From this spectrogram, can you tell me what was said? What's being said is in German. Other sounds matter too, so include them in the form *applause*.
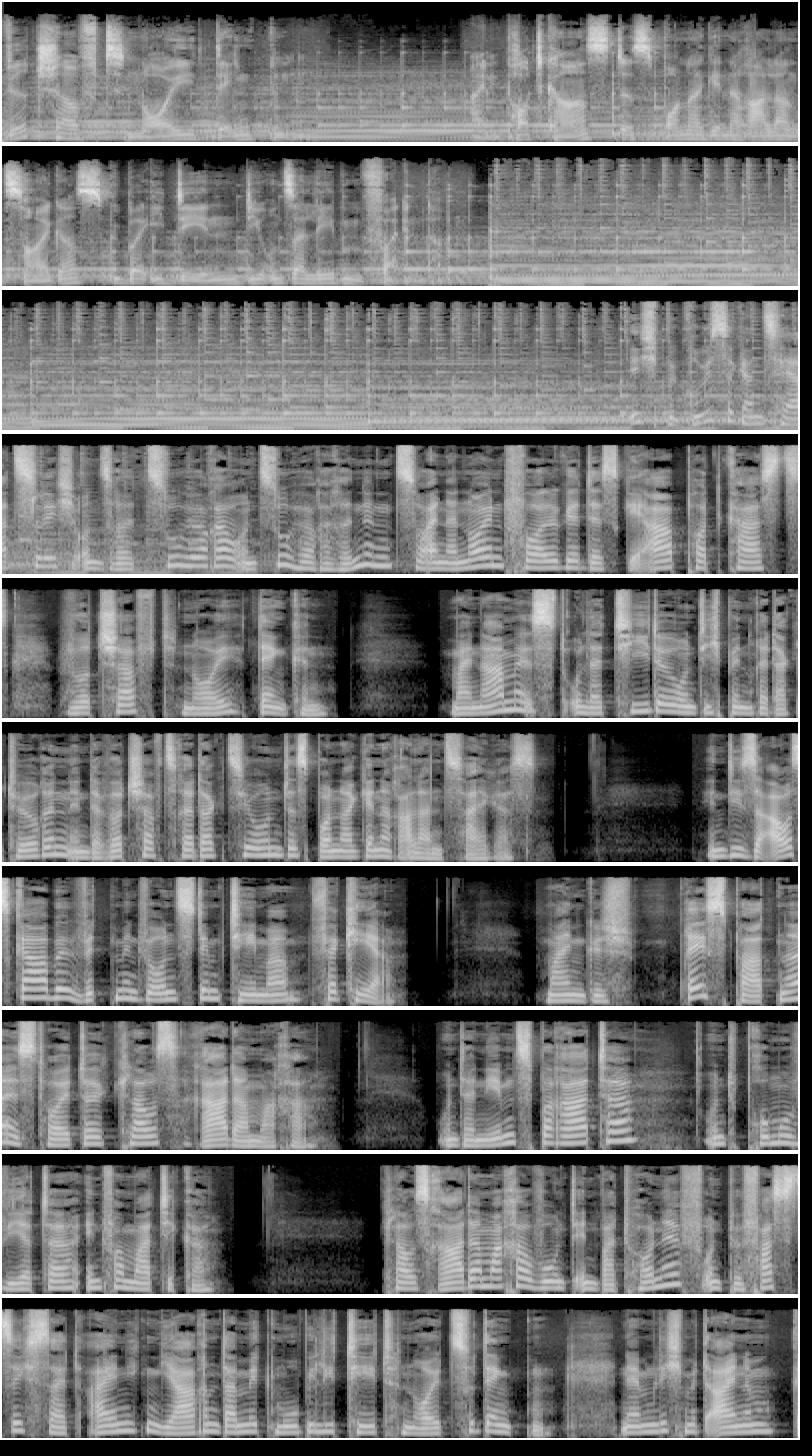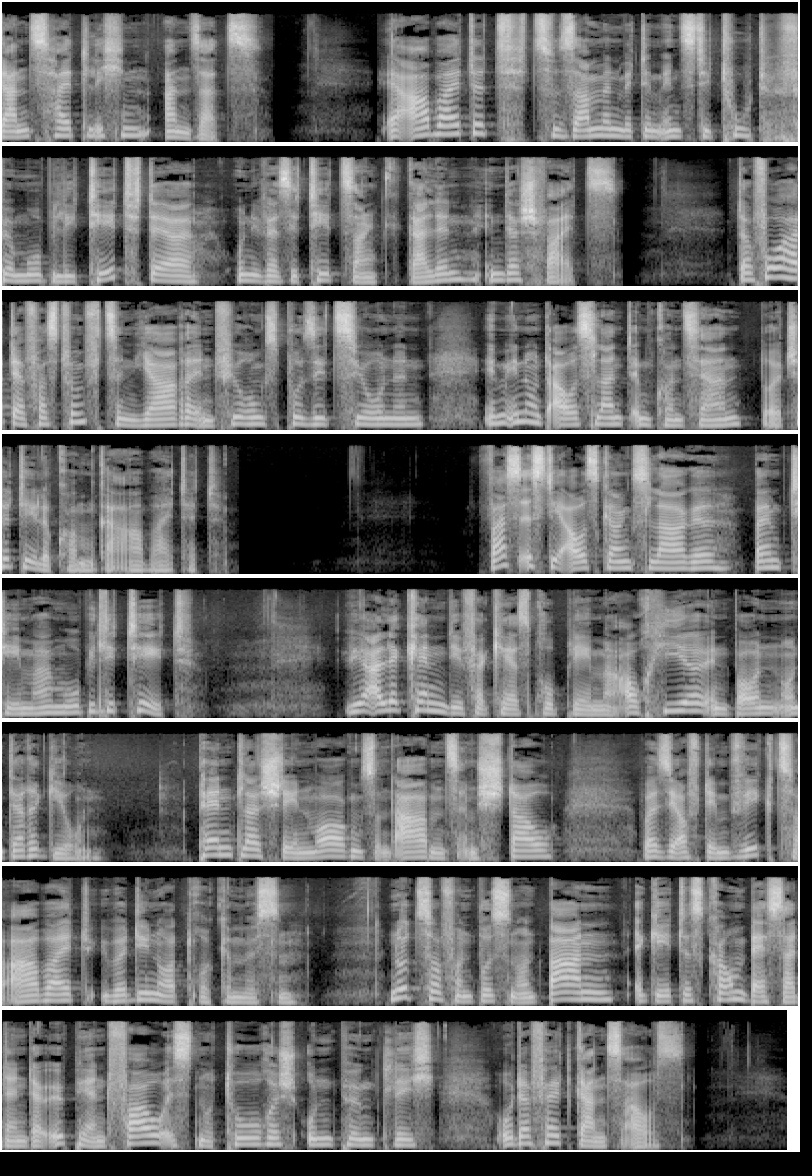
Wirtschaft neu denken. Ein Podcast des Bonner Generalanzeigers über Ideen, die unser Leben verändern. Ich begrüße ganz herzlich unsere Zuhörer und Zuhörerinnen zu einer neuen Folge des GA-Podcasts Wirtschaft neu denken. Mein Name ist Ulla Tiede und ich bin Redakteurin in der Wirtschaftsredaktion des Bonner Generalanzeigers. In dieser Ausgabe widmen wir uns dem Thema Verkehr. Mein Gesprächspartner ist heute Klaus Radermacher, Unternehmensberater und promovierter Informatiker. Klaus Radermacher wohnt in Bad Honnef und befasst sich seit einigen Jahren damit, Mobilität neu zu denken, nämlich mit einem ganzheitlichen Ansatz. Er arbeitet zusammen mit dem Institut für Mobilität der Universität St. Gallen in der Schweiz. Davor hat er fast 15 Jahre in Führungspositionen im In- und Ausland im Konzern Deutsche Telekom gearbeitet. Was ist die Ausgangslage beim Thema Mobilität? Wir alle kennen die Verkehrsprobleme, auch hier in Bonn und der Region. Pendler stehen morgens und abends im Stau, weil sie auf dem Weg zur Arbeit über die Nordbrücke müssen. Nutzer von Bussen und Bahnen ergeht es kaum besser, denn der ÖPNV ist notorisch unpünktlich oder fällt ganz aus.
